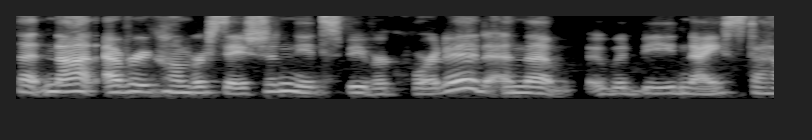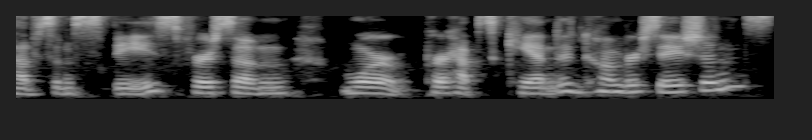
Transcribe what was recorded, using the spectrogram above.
that not every conversation needs to be recorded and that it would be nice to have some space for some more perhaps candid conversations.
